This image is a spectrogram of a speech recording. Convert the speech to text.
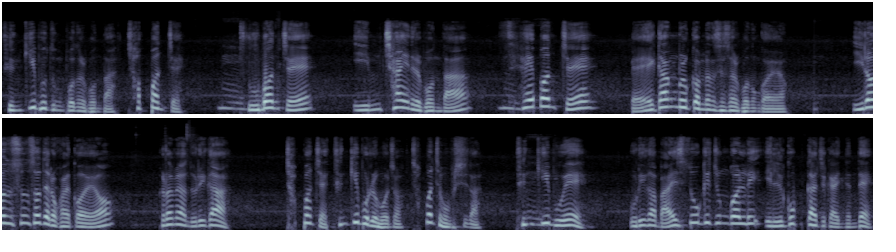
등기부등본을 본다. 첫 번째. 네. 두 번째 임차인을 본다. 네. 세 번째 매각 물건 명세서를 보는 거예요. 이런 순서대로 갈 거예요. 그러면 우리가 첫 번째 등기부를 보죠. 첫 번째 봅시다. 등기부에 우리가 말소 기준 권리 일곱 가지가 있는데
